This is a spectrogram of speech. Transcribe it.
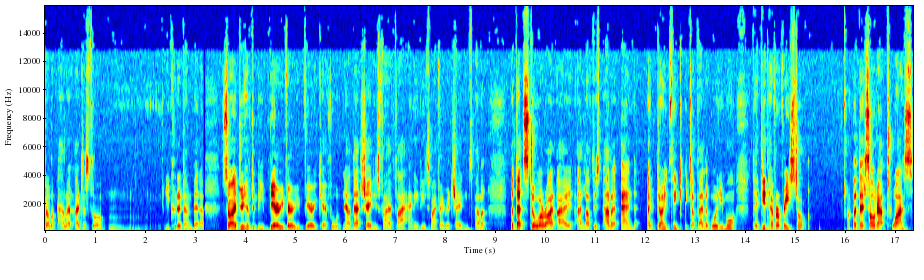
palette. I just thought, mm, you could have done better. So I do have to be very, very, very careful. Now that shade is Firefly and it is my favorite shade in this palette but that's still alright. I, I love this palette and I don't think it's available anymore. They did have a restock, but they sold out twice,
